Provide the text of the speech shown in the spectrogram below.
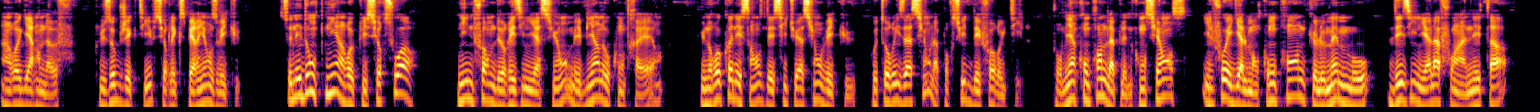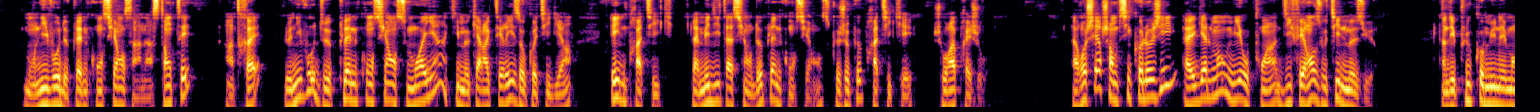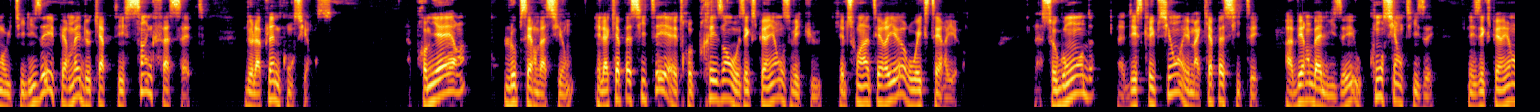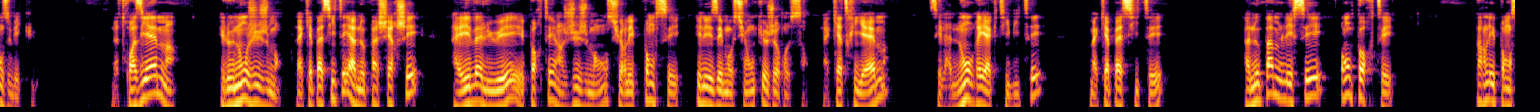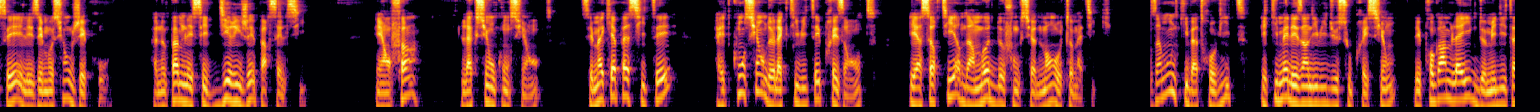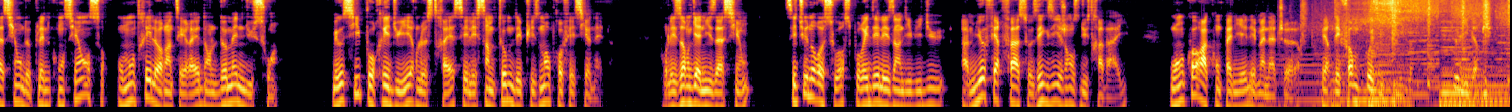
un regard neuf, plus objectif sur l'expérience vécue. Ce n'est donc ni un repli sur soi, ni une forme de résignation, mais bien au contraire, une reconnaissance des situations vécues, autorisation la poursuite d'efforts utiles. Pour bien comprendre la pleine conscience, il faut également comprendre que le même mot désigne à la fois un état, mon niveau de pleine conscience à un instant T, un trait, le niveau de pleine conscience moyen qui me caractérise au quotidien, et une pratique, la méditation de pleine conscience que je peux pratiquer jour après jour. La recherche en psychologie a également mis au point différents outils de mesure. L'un des plus communément utilisés permet de capter cinq facettes de la pleine conscience. La première, l'observation, est la capacité à être présent aux expériences vécues, qu'elles soient intérieures ou extérieures. La seconde, la description, est ma capacité à verbaliser ou conscientiser les expériences vécues. La troisième est le non-jugement, la capacité à ne pas chercher à évaluer et porter un jugement sur les pensées et les émotions que je ressens. La quatrième, c'est la non-réactivité, ma capacité à ne pas me laisser emporter par les pensées et les émotions que j'éprouve, à ne pas me laisser diriger par celles-ci. Et enfin, l'action consciente, c'est ma capacité à être conscient de l'activité présente et à sortir d'un mode de fonctionnement automatique. Dans un monde qui va trop vite et qui met les individus sous pression, les programmes laïques de méditation de pleine conscience ont montré leur intérêt dans le domaine du soin, mais aussi pour réduire le stress et les symptômes d'épuisement professionnel. Pour les organisations, c'est une ressource pour aider les individus à mieux faire face aux exigences du travail ou encore accompagner les managers vers des formes positives de leadership.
